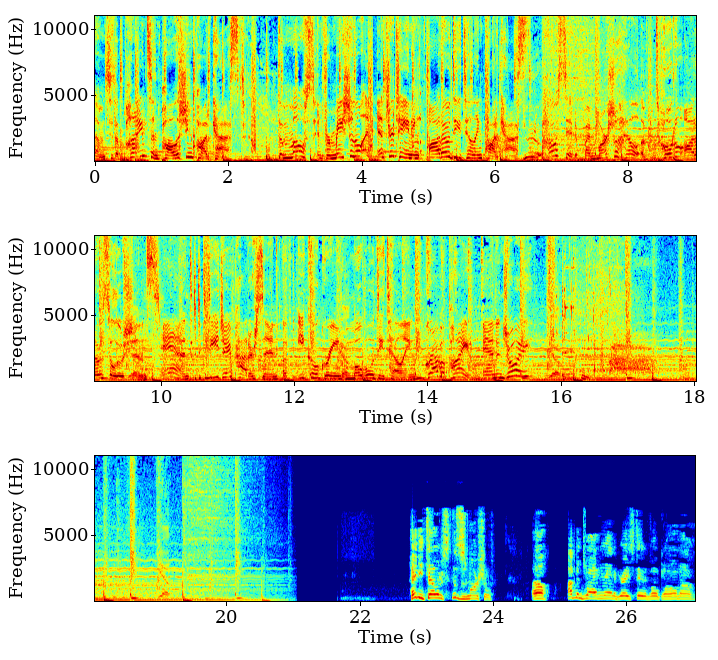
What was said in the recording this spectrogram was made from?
Welcome to the Pints and Polishing Podcast, the most informational and entertaining auto detailing podcast. Hosted by Marshall Hill of Total Auto Solutions and DJ Patterson of Eco Green Mobile Detailing. Grab a pint and enjoy. Yep. Hey, detailers, this is Marshall. Well, I've been driving around the great state of Oklahoma,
